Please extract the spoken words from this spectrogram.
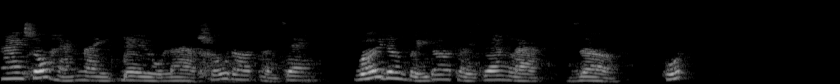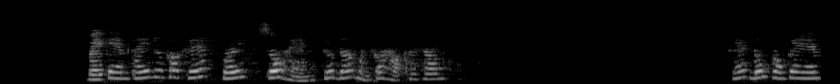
Hai số hạng này đều là số đo thời gian, với đơn vị đo thời gian là giờ, phút. Vậy các em thấy nó có khác với số hạng trước đó mình có học hay không? Khác đúng không các em?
